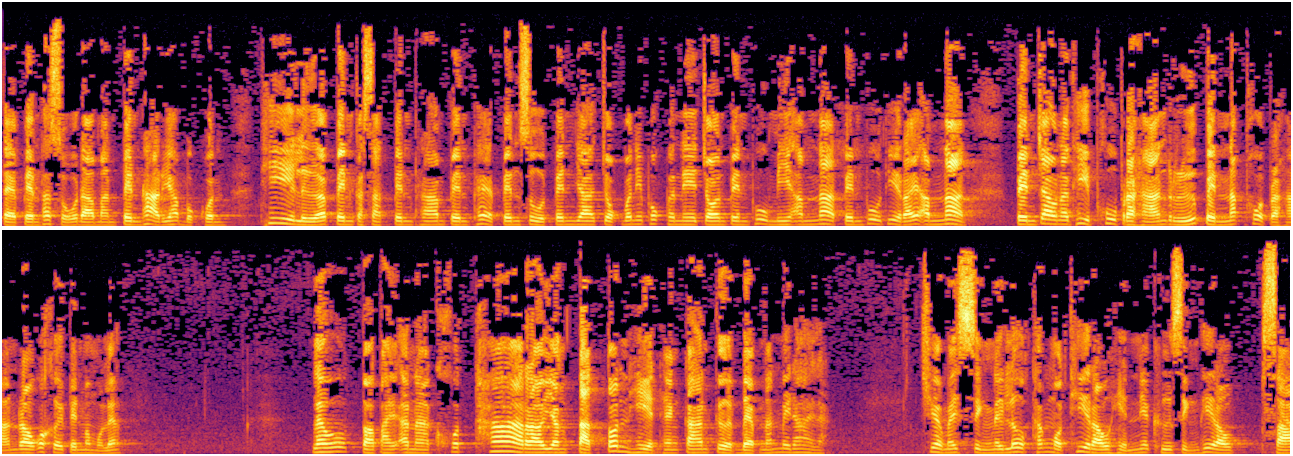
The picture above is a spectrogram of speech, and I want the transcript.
แต่เป็นพระโสดามันเป็นพระอริยบุคคล ที่เหลือเป็นกษัตริย์เป็นพราหมณ์เป็นแพทย์เป็นสูตร เป็นยาจกวณิพกพเนจรเป็นผู้มีอำนาจ เป็นผู้ที่ไร้อำนาจ เป็นเจ้าหน้าที่ผู้ประหารหรือเป็นนักโทษประหารเราก็เคยเป็นมาหมดแล้ว แล้วต่อไปอนาคตถ้าเรายังตัดต้นเหตุแห่งการเกิดแบบนั้นไม่ได้ล่ะ เชื่อไหมสิ่งในโลกทั้งหมดที่เราเห็นเนี่ยคือสิ่งที่เราสา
